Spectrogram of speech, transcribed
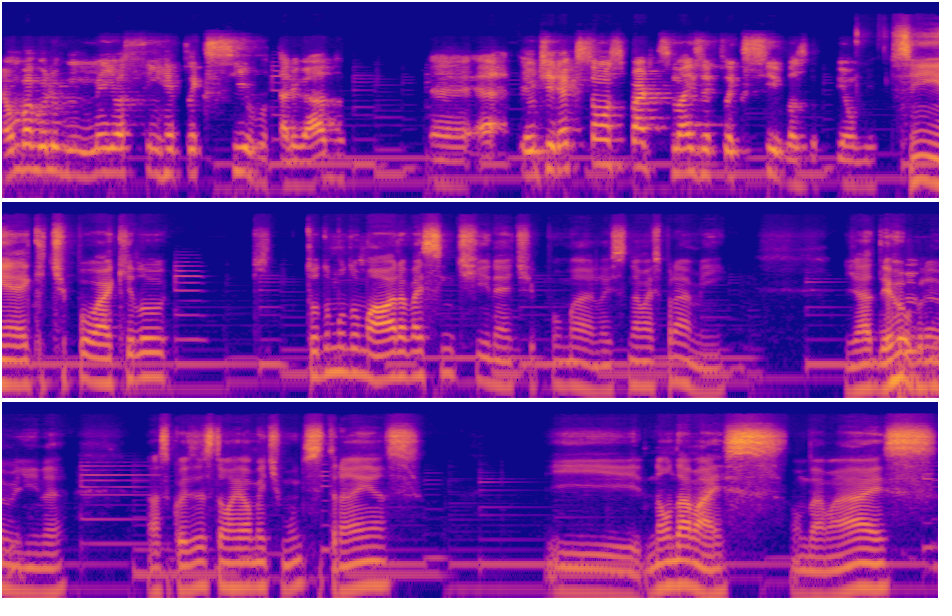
é, um bagulho meio assim reflexivo, tá ligado? É, é, eu diria que são as partes mais reflexivas do filme. Sim, é que tipo, aquilo que todo mundo uma hora vai sentir, né? Tipo, mano, isso não é mais para mim. Já deu uhum. pra mim, né? As coisas estão realmente muito estranhas. E não dá mais. Não dá mais.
